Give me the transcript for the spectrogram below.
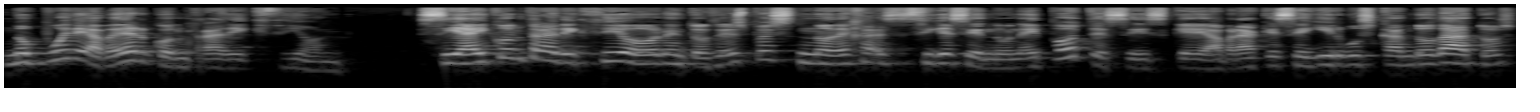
no puede haber contradicción. Si hay contradicción, entonces pues no deja, sigue siendo una hipótesis que habrá que seguir buscando datos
